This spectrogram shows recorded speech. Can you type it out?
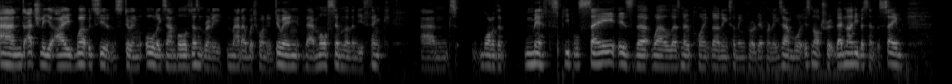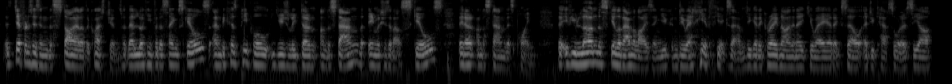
And actually, I work with students doing all examples. boards. Doesn't really matter which one you're doing. They're more similar than you think. And one of the myths people say is that well, there's no point learning something for a different example. It's not true. They're ninety percent the same. There's differences in the style of the questions, but they're looking for the same skills. And because people usually don't understand that English is about skills, they don't understand this point. That if you learn the skill of analysing, you can do any of the exams. You get a grade 9 in AQA, Edexcel, Eduqas, or OCR,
